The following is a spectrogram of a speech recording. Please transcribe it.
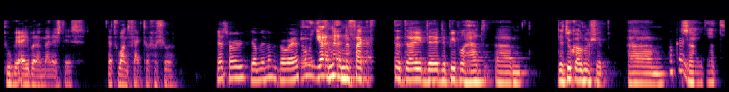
to be able to manage this. That's one factor for sure. Yeah, sorry, Jan Willem, go ahead. Oh, yeah, and, and the fact that they, they the people had, um, they took ownership. Um, okay. So that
